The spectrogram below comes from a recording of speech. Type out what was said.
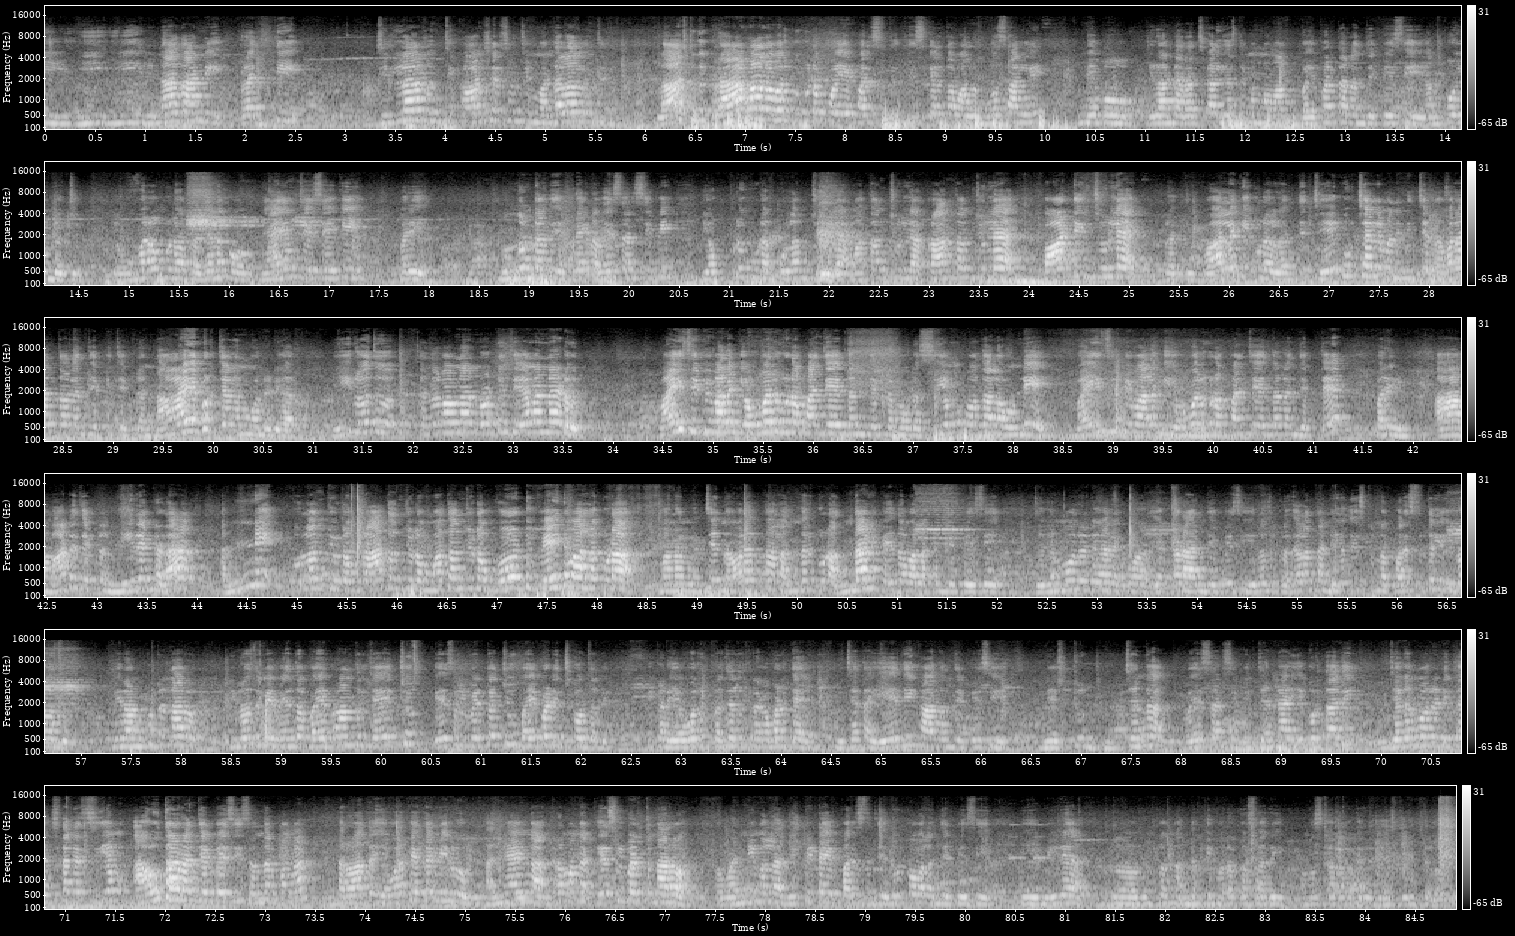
ఈ ఈ నినాదాన్ని ప్రతి జిల్లా నుంచి కాన్షియస్ నుంచి మండలాల నుంచి లాస్ట్కి గ్రామాల వరకు కూడా పోయే పరిస్థితి తీసుకెళ్తాం వాళ్ళ మోసాల్ని. మేము ఇలాంటి అరచకాలు చేస్తే మమ్మ మాకు భయపడతారని చెప్పేసి అనుకోయిండొచ్చు ఎవ్వరూ కూడా ప్రజలకు న్యాయం చేసేకి మరి ముందుంటుంది ఎప్పుడైనా వైఎస్ఆర్సీపీ. ఎప్పుడు కూడా కులం చూడలే మతం చూడలే ప్రాంతం చూడలే పార్టీని చూడలే ప్రతి వాళ్ళకి కూడా లబ్ధి చేకూర్చాలి మనం ఇచ్చే నవరత్నాలు అని చెప్పి చెప్పిన నాయకుడు జగన్మోహన్ రెడ్డి గారు. ఈరోజు చంద్రబాబు నాయుడు నోటి నుంచి ఏమన్నాడు? వైసీపీ వాళ్ళకి ఎవ్వరు కూడా పనిచేయొద్దని చెప్పిన ఒక సీఎం హోదాలో ఉండి వైసీపీ వాళ్ళకి ఎవ్వరు కూడా పనిచేయొద్దని చెప్తే మరి ఆ మాట చెప్పిన మీరెక్కడ? అన్ని కులం చూడడం ప్రాంతం చూడడం మతం చూడడం ఓటు వేయని వాళ్ళకు కూడా మనం ఇచ్చే నవరత్నాలు అందరికీ కూడా అందాలి పేదవాళ్ళకి అని చెప్పేసి జగన్మోహన్ రెడ్డి గారు ఎక్కువ ఎక్కడ అని చెప్పేసి ఈరోజు ప్రజలంతా నిలదీస్తున్న పరిస్థితులు ఈరోజు మీరు అనుకుంటున్నారు ఈరోజు మేము ఏదో భయభ్రాంతులు చేయొచ్చు? కేసులు పెట్టొచ్చు ఇక్కడ ఎవరు ప్రజలు తిరగబడితే మీ చేత ఏది కాదని చెప్పేసి నెక్స్ట్ నిజంగా వైఎస్ఆర్సీపీ జెండా ఎగురుతుంది. జగన్మోహన్ రెడ్డి ఖచ్చితంగా సీఎం అవుతారని చెప్పేసి ఈ సందర్భంగా తర్వాత ఎవరికైతే మీరు అన్యాయంగా అక్రమంగా కేసులు పెడుతున్నారో అవన్నీ మళ్ళీ రిపీట్ అయ్యే పరిస్థితి ఎదుర్కోవాలని చెప్పేసి ఈ మీడియా రూపంగా అందరికీ మరొకసారి నమస్కారాలు తెలియజేస్తూ సెలవు.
